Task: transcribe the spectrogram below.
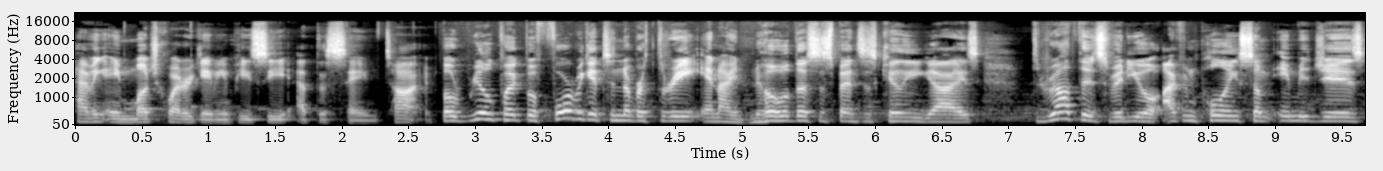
having a much quieter gaming PC at the same time. But real quick, before we get to number three, and I know the suspense is killing you guys, throughout this video, I've been pulling some images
